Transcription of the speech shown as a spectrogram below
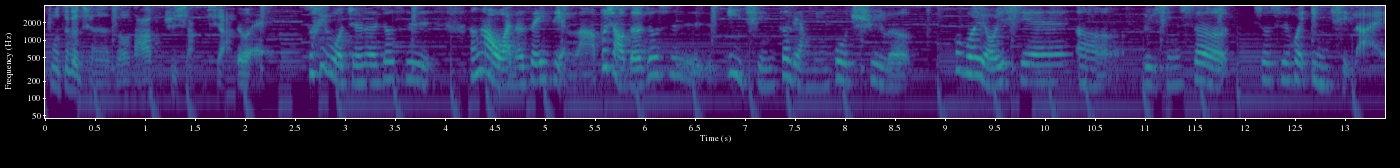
付这个钱的时候，大家不去想一下？对，所以我觉得就是很好玩的这一点啦。不晓得就是疫情这两年过去了，会不会有一些呃旅行社就是会硬起来，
